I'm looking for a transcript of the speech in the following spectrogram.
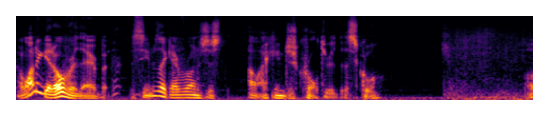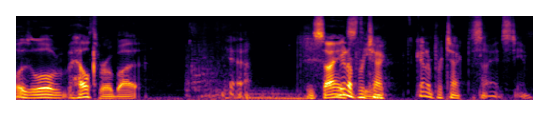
I want to get over there, but it seems like everyone's just. Oh, I can just crawl through this. Cool. Oh, there's a little health robot. Yeah. The I'm science gonna team. protect. Gonna protect the science team.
